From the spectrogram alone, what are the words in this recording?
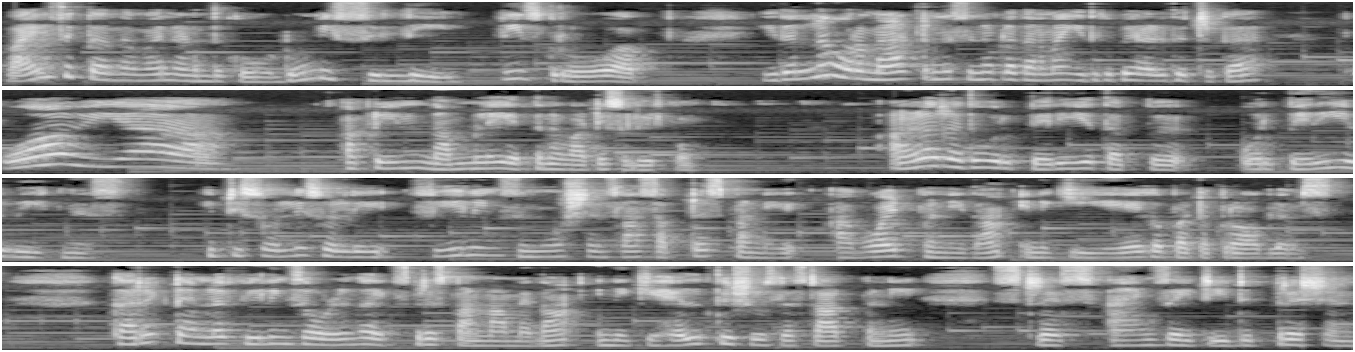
வயசுக்கு தகுந்த மாதிரி நடந்துக்கோ. Don't be silly please grow up இதெல்லாம் ஒரு மேட்ருன்னு சின்ன பிள்ளைத்தனமாக இதுக்கு போய் எழுதிட்டுருக்க? போவியா? அப்படின்னு நம்மளே எத்தனை வாட்டி சொல்லியிருக்கோம் அழறது ஒரு பெரிய தப்பு ஒரு பெரிய வீக்னஸ் இப்படி சொல்லி சொல்லி ஃபீலிங்ஸ் இமோஷன்ஸ்லாம் சப்ரஸ் பண்ணி அவாய்ட் பண்ணி தான் இன்றைக்கி ஏகப்பட்ட ப்ராப்ளம்ஸ் கரெக்ட் டைமில் ஃபீலிங்ஸை ஒழுங்காக எக்ஸ்ப்ரெஸ் பண்ணாமல் தான் இன்றைக்கி ஹெல்த் இஷ்யூஸில் ஸ்டார்ட் பண்ணி stress anxiety depression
